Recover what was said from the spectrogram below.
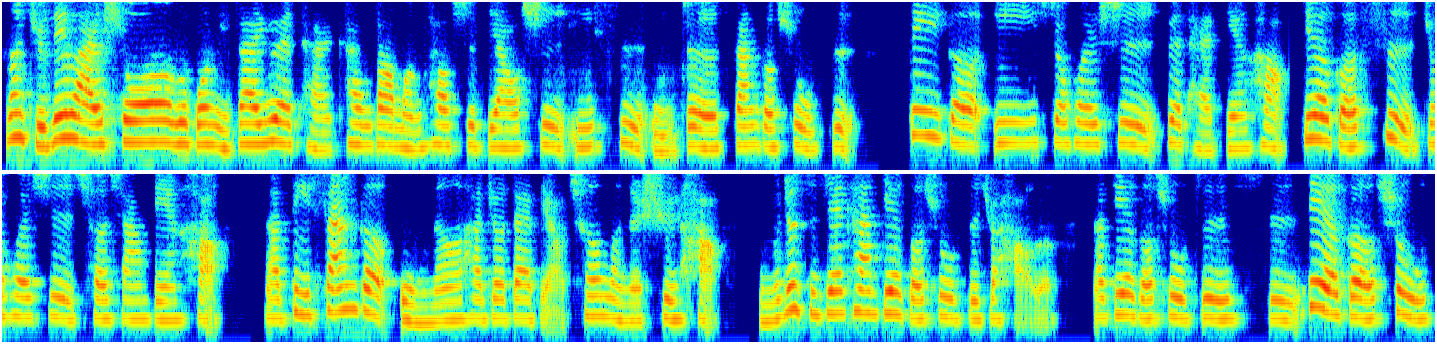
那举例来说，如果你在月台看到门号是标示一四五这三个数字，第一个一就会是月台编号，第二个四就会是车厢编号，那第三个五呢，它就代表车门的序号。我们就直接看第二个数字就好了。那第二个数字是第二个数，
